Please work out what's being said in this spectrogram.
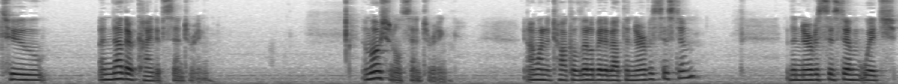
to another kind of centering emotional centering. I want to talk a little bit about the nervous system. The nervous system, which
